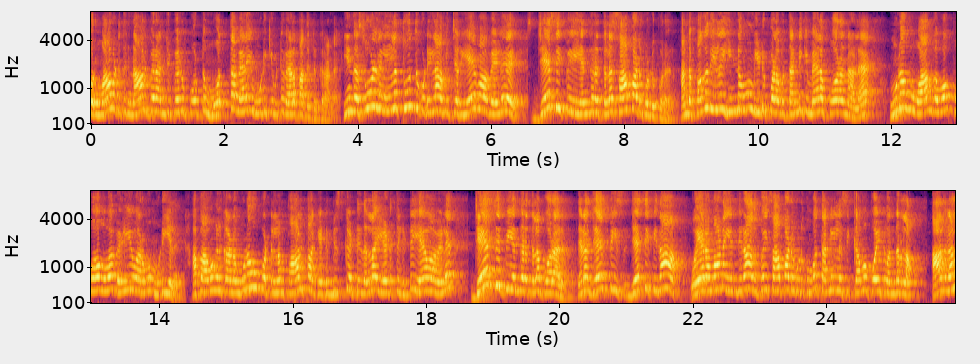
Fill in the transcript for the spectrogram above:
ஒரு மாவட்டத்துக்கு நாலு பேர் அஞ்சு பேரும் போட்டு மொத்த வேலையை முடுக்கி விட்டு வேலை பார்த்துட்டு இருக்காங்க இந்த சூழ்நிலையில தூத்துக்குடியில அமைச்சர் ஏவாவேலு ஜேசிபி எந்திரத்துல சாப்பாடு கொண்டு போறாரு. அந்த பகுதியில இன்னமும் இடுப்பளவு தண்ணிக்கு மேல போறனால உணவு வாங்கவோ போகவோ வெளியே வரவோ முடியல. அப்ப அவங்களுக்கான உணவு பொட்டலம் பால் பாக்கெட் பிஸ்கட் இதெல்லாம் எடுத்துக்கிட்டு ஏவாவில ஜேசிபி எந்திரத்துல போறாரு. ஏன்னா ஜேசிபி ஜேசிபி தான் உயரமான எந்திரம். அது போய் சாப்பாடு கொடுக்கும்போது தண்ணியில சிக்காம போயிட்டு வந்துடலாம் அதனால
